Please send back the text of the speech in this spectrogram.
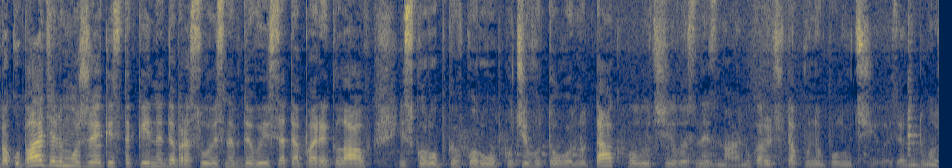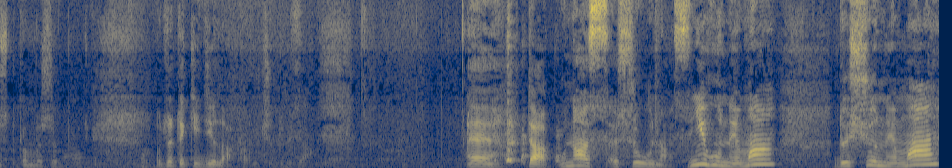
покупатель, може, якийсь такий недобросовісний вдивився та переклав із коробки в коробку, чи то воно так вийшло, не знаю. Ну, коротше, так воно вийшло. Я не думала, що таке може бути. Ото такі діла, коротше, друзі. Е, так, у нас що у нас? Снігу нема, дощу нема.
